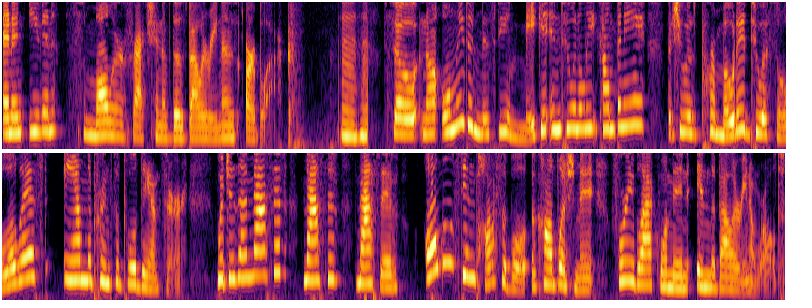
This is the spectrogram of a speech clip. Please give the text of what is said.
and an even smaller fraction of those ballerinas are black. Mm-hmm. So, not only did Misty make it into an elite company, but she was promoted to a soloist and the principal dancer, which is a massive, massive, massive, almost impossible accomplishment for a black woman in the ballerina world.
